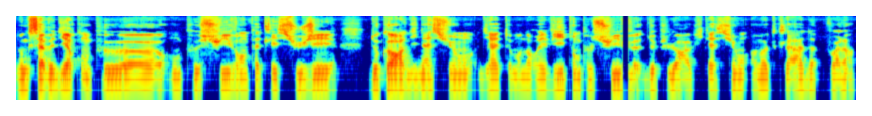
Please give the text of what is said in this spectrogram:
Donc ça veut dire qu'on peut, heu, on peut suivre en fait les sujets de coordination directement dans Revit. On peut le suivre depuis leur application en mode cloud, voilà.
